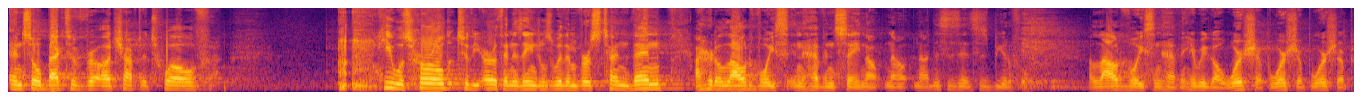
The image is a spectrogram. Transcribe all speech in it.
And so back to uh, chapter 12. he was hurled to the earth and his angels with him. Verse 10 Then I heard a loud voice in heaven say, Now, now, now this is it. This is beautiful. A loud voice in heaven. Here we go. Worship, worship, worship.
